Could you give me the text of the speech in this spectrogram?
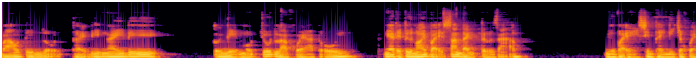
bao tin rồi. Thầy đi ngay đi. Tôi nghỉ một chút là khỏe thôi. Nghe thầy Tư nói vậy, San đành tự giả ông. Như vậy, xin thầy nghỉ cho khỏe.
